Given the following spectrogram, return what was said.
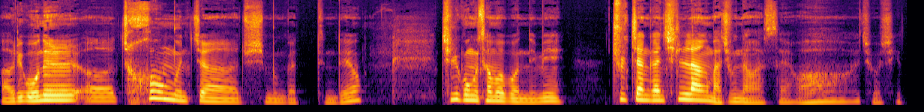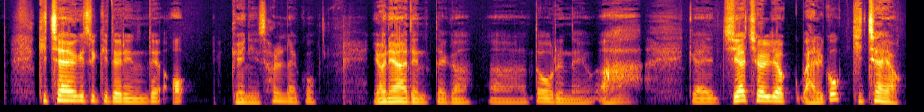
아, 그리고 오늘, 어, 처음 문자 주신 분 같은데요. 7035번님이 출장 간 신랑 마중 나왔어요. 어, 좋으시겠다. 기차역에서 기다리는데, 어, 괜히 설레고, 연애하던 때가, 아, 떠오르네요. 아, 그니까 지하철역 말고 기차역.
